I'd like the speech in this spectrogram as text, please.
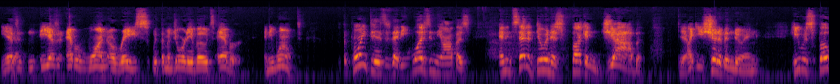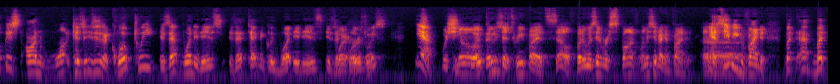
He hasn't he hasn't ever won a race with the majority of votes ever, and he won't. The point is, is that he was in the office, and instead of doing his fucking job, Yeah. like he should have been doing, he was focused on one. Because is it a quote tweet? Is that what it is? Is that technically what it is? Is it What a quote tweet? Was? Yeah. Was she No, I quote think a tweet by itself, but it was in response. Let me see if I can find it. yeah, see if you Uh, can find it. But uh, but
